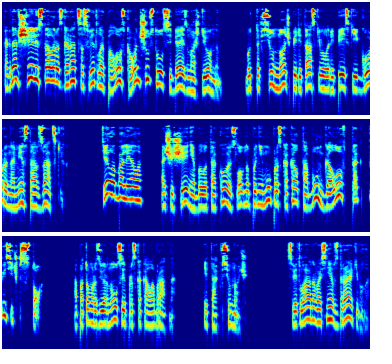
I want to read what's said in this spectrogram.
Когда в щели стала разгораться светлая полоска, он чувствовал себя изможденным, будто всю ночь перетаскивал репейские горы на место Авзацких. Тело болело, ощущение было такое, словно по нему проскакал табун голов так тысяч в сто, а потом развернулся и проскакал обратно. И так всю ночь. Светлана во сне вздрагивала,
